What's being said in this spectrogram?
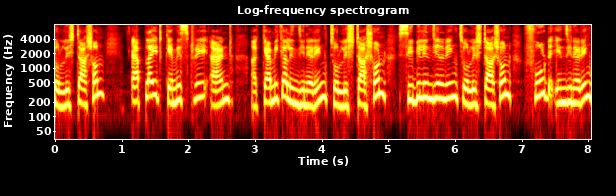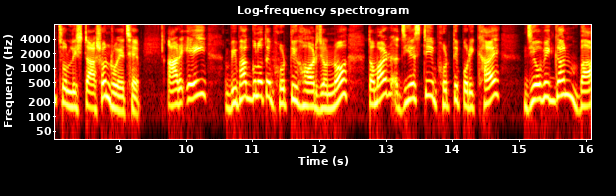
চল্লিশটা আসন। Applied chemistry and chemical engineering চল্লিশটা আসন সিভিল ইঞ্জিনিয়ারিং চল্লিশটা আসন ফুড ইঞ্জিনিয়ারিং চল্লিশটা আসন রয়েছে। আর এই বিভাগগুলোতে ভর্তি হওয়ার জন্য তোমার জিএসটি ভর্তি পরীক্ষায় জীববিজ্ঞান বা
